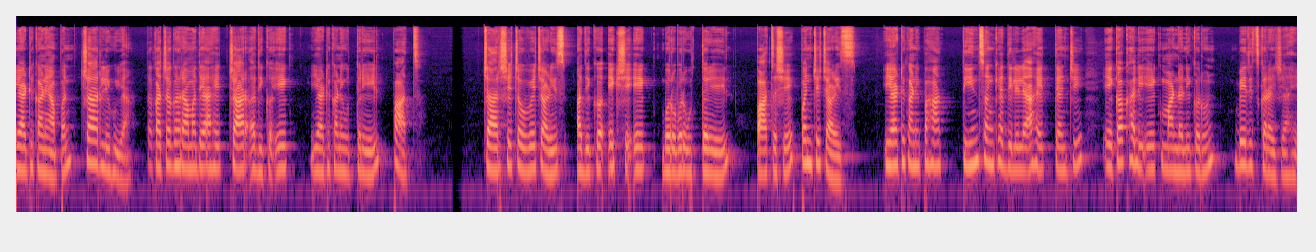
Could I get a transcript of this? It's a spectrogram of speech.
या ठिकाणी आपण चार लिहूया. तकाच्या घरामध्ये आहेत चार अधिक एक. या ठिकाणी उत्तर येईल पाच. चारशे चव्वेचाळीस अधिक एकशे एक. बरोबर उत्तर येईल. पाचशे पंचेचाळीस. या ठिकाणी पहा तीन संख्या दिलेल्या आहेत. त्यांची एकाखाली एक मांडणी करून बेरीज करायची आहे.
